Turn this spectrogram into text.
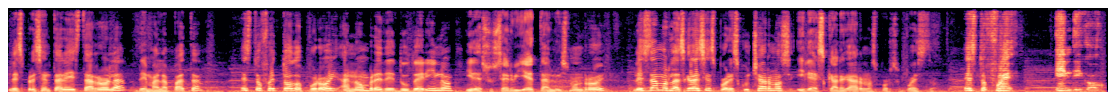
Les presentaré esta rola de Malapata. Esto fue todo por hoy a nombre de Duderino y de su servilleta Luis Monroy. Les damos las gracias por escucharnos y descargarnos, por supuesto. Esto fue Índigo.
